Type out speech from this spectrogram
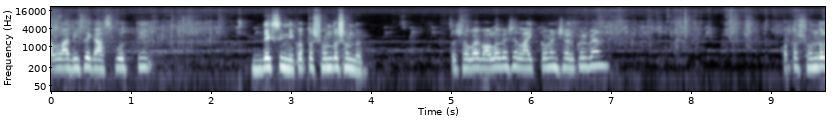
আল্লাহ দিছে গাছপত্তি দেখছেন নি কত সুন্দর সুন্দর। তো সবাই ভালোবেসে লাইক কমেন্ট শেয়ার করবেন। কত সুন্দর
